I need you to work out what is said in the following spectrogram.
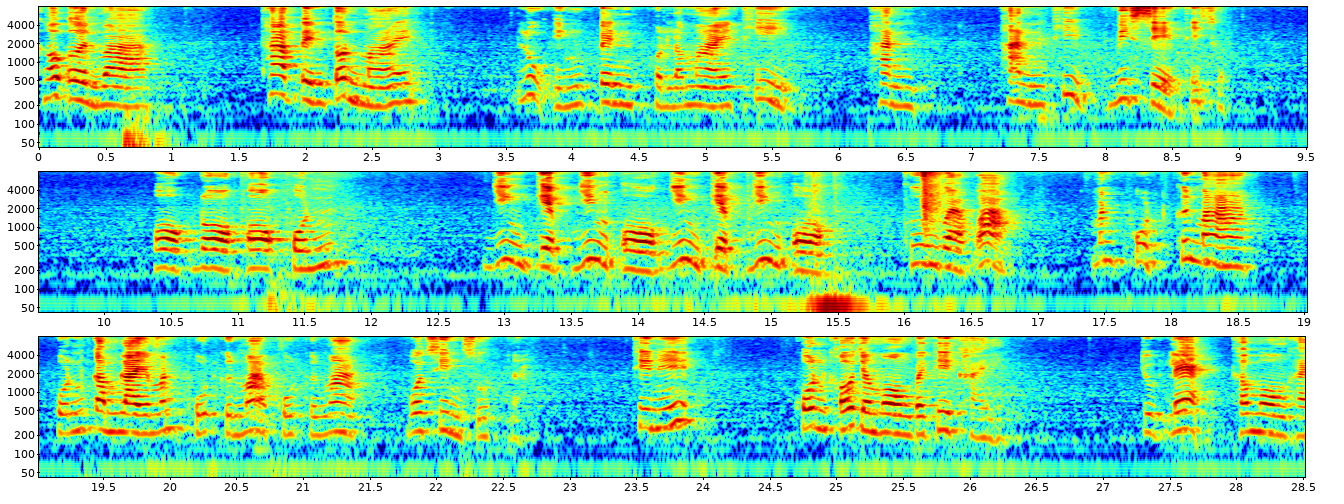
เขาเอ่นว่า ถ้าเป็นต้นไม้ ลูกอิงเป็นผลไม้ที่พันพันที่วิเศษที่สุด ออกดอกออกผล ยิ่งเก็บยิ่งออก ยิ่งเก็บยิ่งออก คือแบบว่ามันผุดขึ้นมา ผลกำไรมันผุดขึ้นมาผุดขึ้นมาบ่สิ้นสุดนะทีนี้คนเขาจะมองไปที่ใคร จุดแรกเขามองใคร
